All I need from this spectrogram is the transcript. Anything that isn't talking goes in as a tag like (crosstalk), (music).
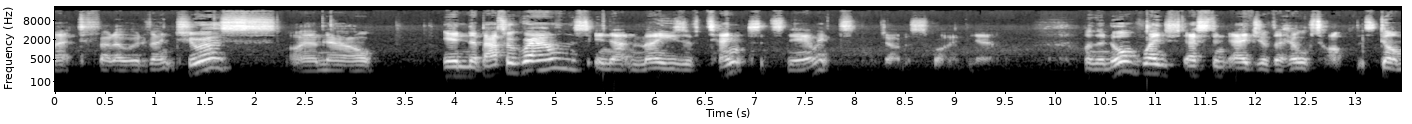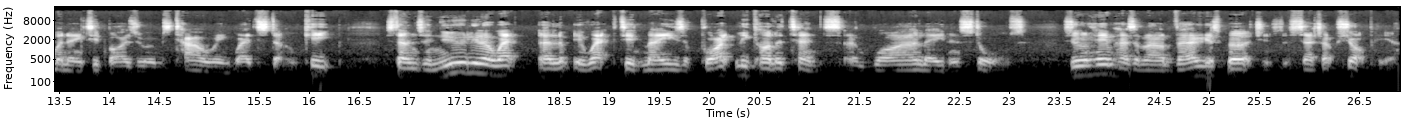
Met, fellow adventurers. I am now in the battlegrounds, in that maze of tents that's near it, which I'll describe now. On the northwestern edge of the hilltop that's dominated by Zoom's towering Redstone Keep stands a newly uh, erected maze of brightly coloured tents and wire laden stalls. Zulhim has allowed various merchants to set up shop here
